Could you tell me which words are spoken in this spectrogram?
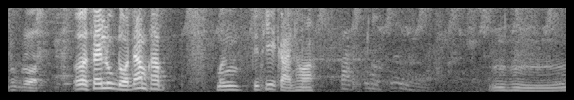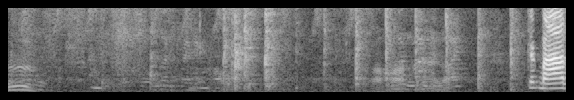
ลูกโดดเออใส่ลูกโดดน้ำครับ มึงวิธีการห่อปากขึ้นขึ้นเนี่ยอือหืออ๋อห้าร้อยจักบาท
